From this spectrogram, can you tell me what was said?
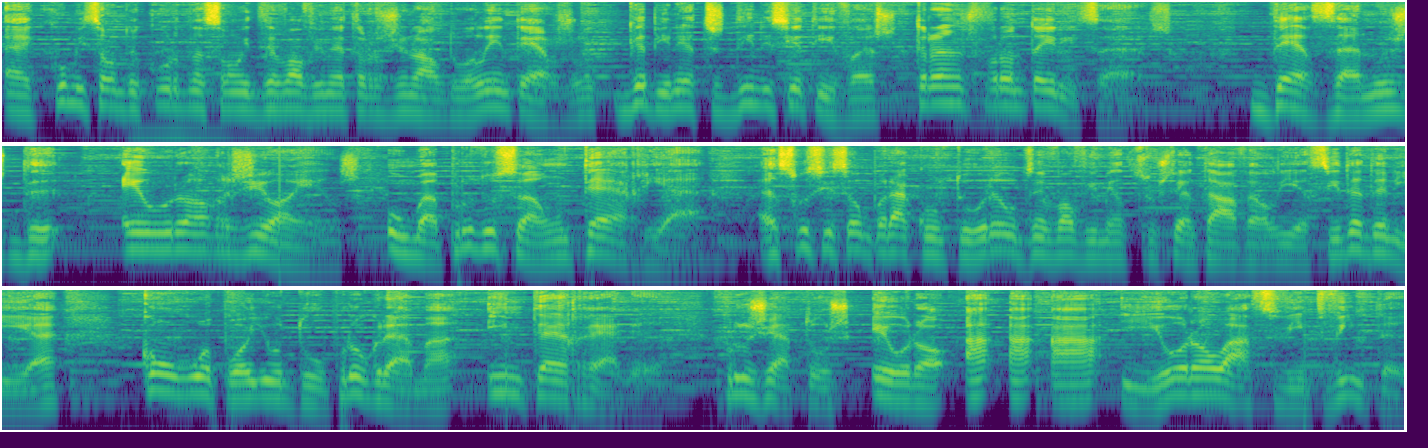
a Comissão de Coordenação e Desenvolvimento Regional do Alentejo, Gabinetes de Iniciativas Transfronteiriças. 10 anos de Euroregiões, uma produção térrea, Associação para a Cultura, o Desenvolvimento Sustentável e a Cidadania, com o apoio do programa Interreg Projetos Euro AAA e Euroace 2020.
